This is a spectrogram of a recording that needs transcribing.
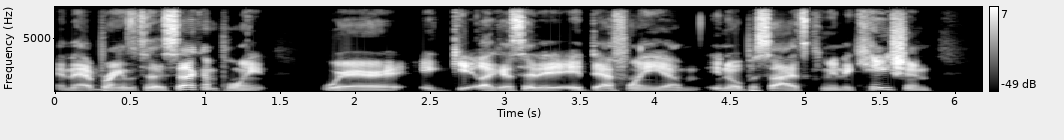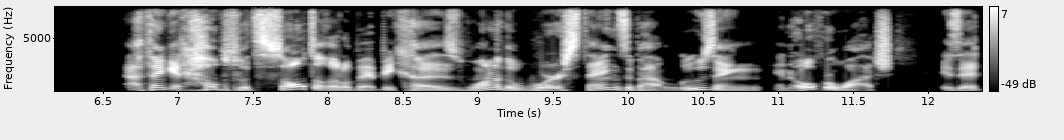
And that brings us to the second point where it get, like I said, it, it definitely, um, you know, besides communication, I think it helps with Salt a little bit because one of the worst things about losing in Overwatch is that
